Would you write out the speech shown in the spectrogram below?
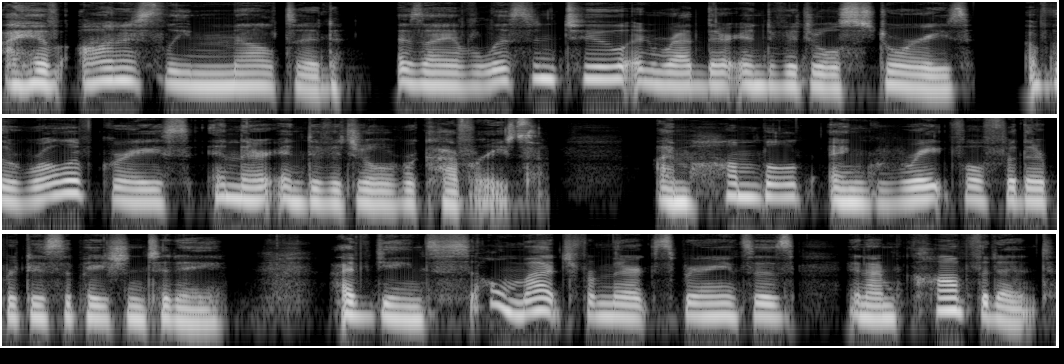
I have honestly melted as I have listened to and read their individual stories of the role of grace in their individual recoveries. I'm humbled and grateful for their participation today. I've gained so much from their experiences, and I'm confident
